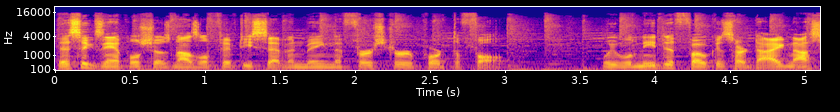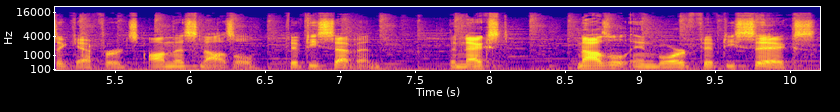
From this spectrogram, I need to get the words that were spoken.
This example shows nozzle 57 being the first to report the fault. We will need to focus our diagnostic efforts on this nozzle, 57, the next nozzle inboard, 56,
